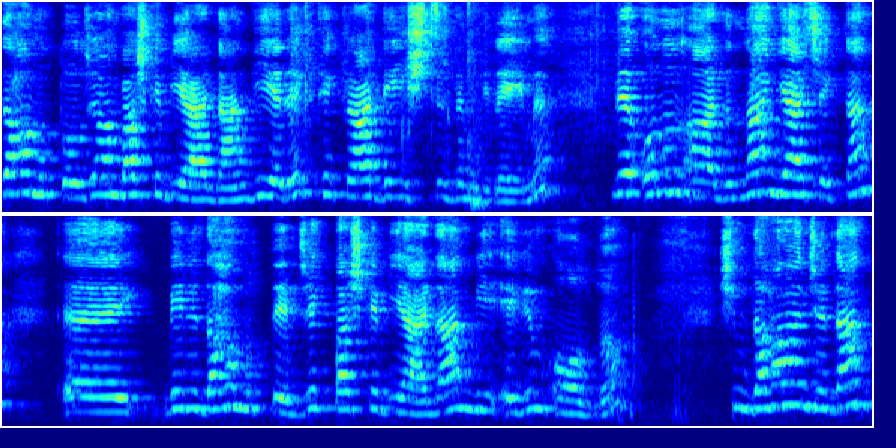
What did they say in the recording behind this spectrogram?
daha mutlu olacağım başka bir yerden diyerek tekrar değiştirdim dileğimi. Ve onun ardından gerçekten e, beni daha mutlu edecek başka bir yerden bir evim oldu. Şimdi daha önceden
